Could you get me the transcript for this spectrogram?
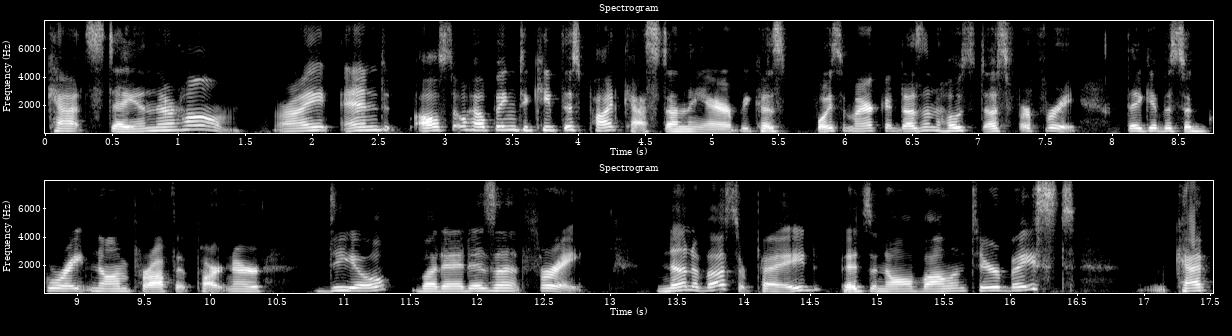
cats stay in their home, right? And also helping to keep this podcast on the air because Voice America doesn't host us for free. They give us a great nonprofit partner deal, but it isn't free. None of us are paid. It's an all volunteer based cat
